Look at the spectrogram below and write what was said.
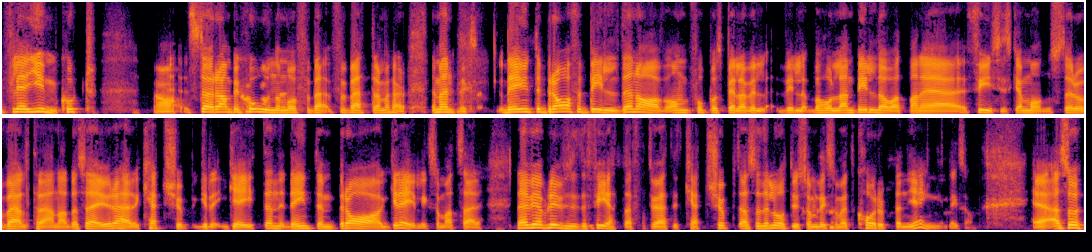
fler gymkort. Ja, Större ambition om att förbättra mig själv. Nej, men exakt. det är ju inte bra för bilden av om fotbollsspelare vill, vill behålla en bild av att man är fysiska monster och vältränade så är ju det här ketchup-gaten, det är inte en bra grej liksom att så här, nej vi har blivit lite feta för att vi har ätit ketchup. Alltså det låter ju som liksom ett korpengäng liksom. Eh, alltså,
